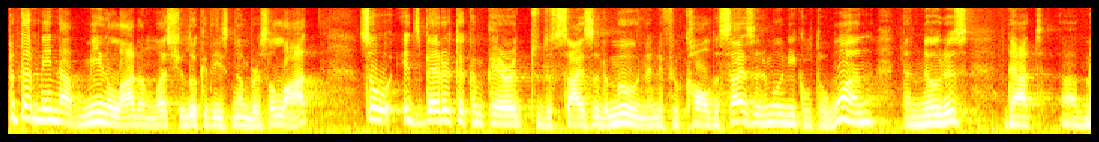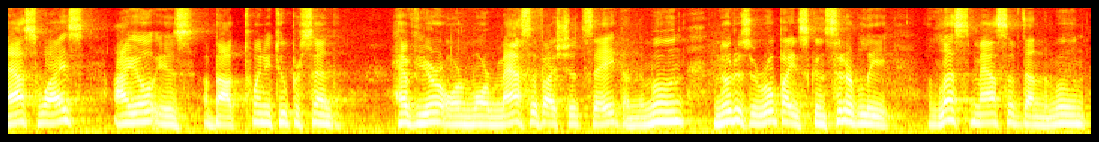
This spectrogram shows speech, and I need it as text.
but that may not mean a lot unless you look at these numbers a lot. So it's better to compare it to the size of the moon. And if you call the size of the moon equal to 1, then notice that uh, mass-wise, Io is about 22% heavier or more massive, I should say, than the moon. Notice Europa is considerably less massive than the moon.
